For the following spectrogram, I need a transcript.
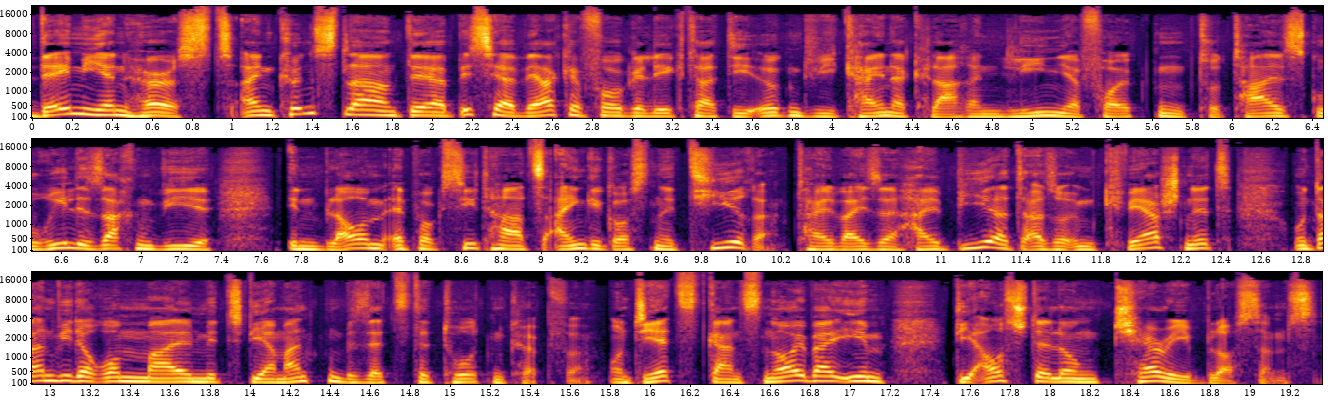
Damien Hirst, ein Künstler, der bisher Werke vorgelegt hat, die irgendwie keiner klaren Linie folgten. Total skurrile Sachen wie in blauem Epoxidharz eingegossene Tiere, teilweise halbiert, also im Querschnitt, und dann wiederum mal mit Diamanten besetzte Totenköpfe. Und jetzt ganz neu bei ihm die Ausstellung Cherry Blossoms,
